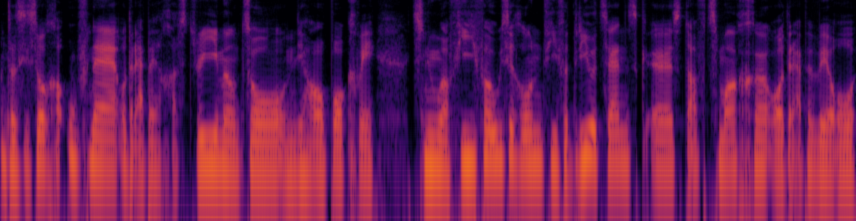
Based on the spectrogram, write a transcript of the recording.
Und dass ich so kann aufnehmen oder eben kann streamen und so. Und ich habe auch Bock, wie das nur an FIFA rauskommt, FIFA 23 äh, Stuff zu machen. Oder eben wie auch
